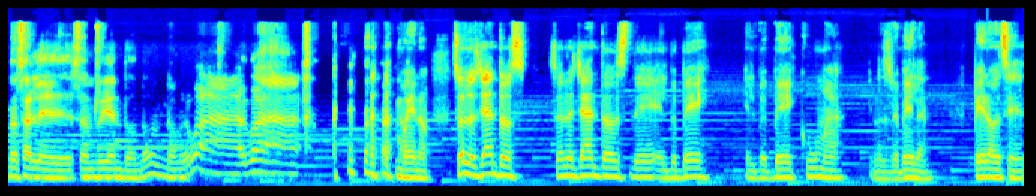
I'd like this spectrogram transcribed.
no sale sonriendo, ¿no? No me guau, guau. bueno, son los llantos, son los llantos del bebé, el bebé Kuma, que nos revelan. Pero se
